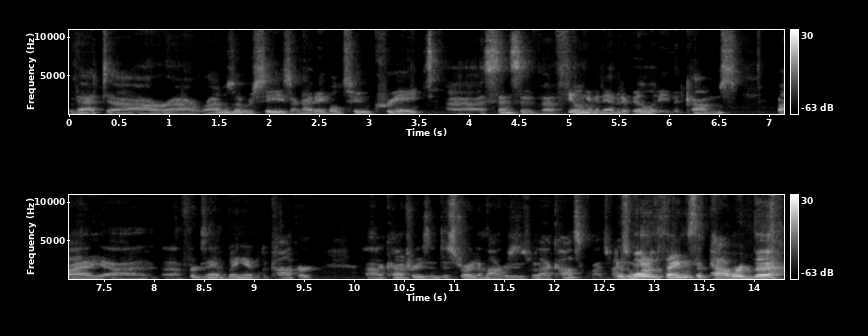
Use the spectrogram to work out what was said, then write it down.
that uh, our, our rivals overseas are not able to create uh, a sense of uh, feeling of inevitability that comes by, uh, uh, for example, being able to conquer uh, countries and destroy democracies without consequence. Because one of the things that powered the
